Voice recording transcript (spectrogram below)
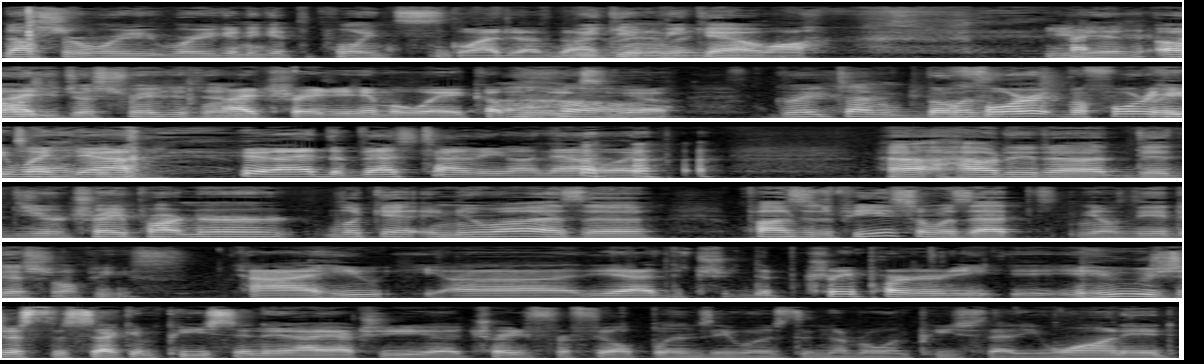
Not sure where you, where you're going to get the points. I'm glad to have Week in, week out. You did. Oh, I- you just traded him. I traded him away a couple weeks Oh, ago. Great timing. Was- Before before he went timing. down, I had the best timing on that one. How how did uh did your trade partner look at Anua as a positive piece, or was that you know the additional piece? Uh, he, uh, yeah, the, tr- the trade partner, he, he was just the second piece in it. I actually uh, traded for Phillip Lindsay was the number one piece that he wanted.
